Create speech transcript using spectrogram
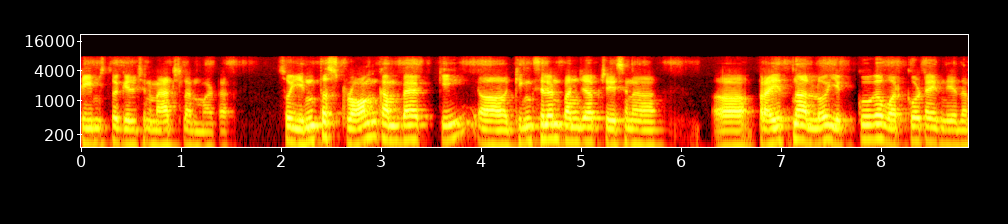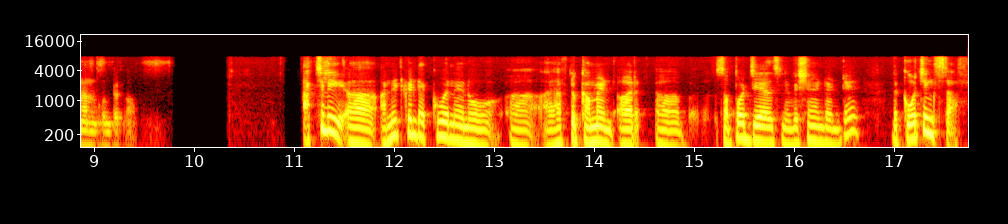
టీమ్స్తో గెలిచిన మ్యాచ్లు అనమాట సో ఇంత స్ట్రాంగ్ కంబ్యాక్కి కింగ్స్ ఎలెవన్ పంజాబ్ చేసిన ప్రయత్నాల్లో ఎక్కువగా వర్కౌట్ అయింది ఏదని అనుకుంటున్నాం యాక్చువల్లీ అన్నిటికంటే ఎక్కువ నేను I have to comment or support చేయాల్సిన విషయం ఏంటంటే ద కోచింగ్ స్టాఫ్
